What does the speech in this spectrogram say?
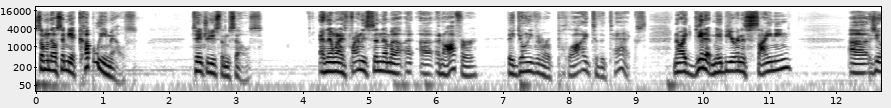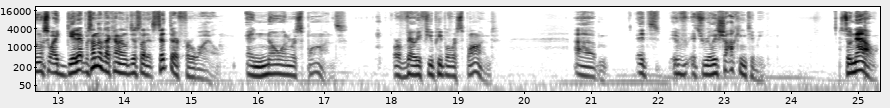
someone that'll send me a couple emails to introduce themselves. And then when I finally send them a, a, an offer, they don't even reply to the text. Now I get it. Maybe you're in a signing, uh, you know, so I get it. But sometimes I kind of just let it sit there for a while, and no one responds, or very few people respond. Um, it's it, it's really shocking to me. So now,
